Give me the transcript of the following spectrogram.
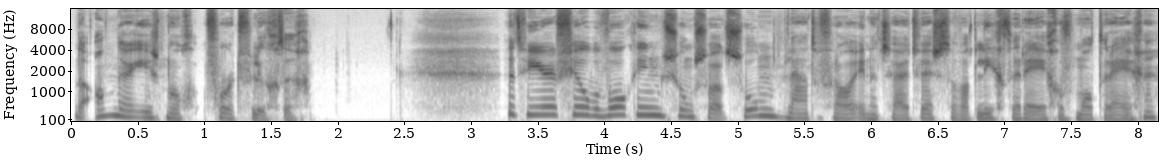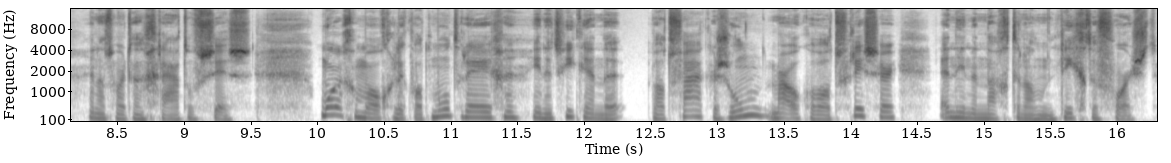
De ander is nog voortvluchtig. Het weer, veel bewolking, soms wat zon. Later vooral in het zuidwesten wat lichte regen of motregen. En dat wordt een graad of zes. Morgen mogelijk wat motregen. In het weekende wat vaker zon, maar ook al wat frisser. En in de nachten dan lichte vorst.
